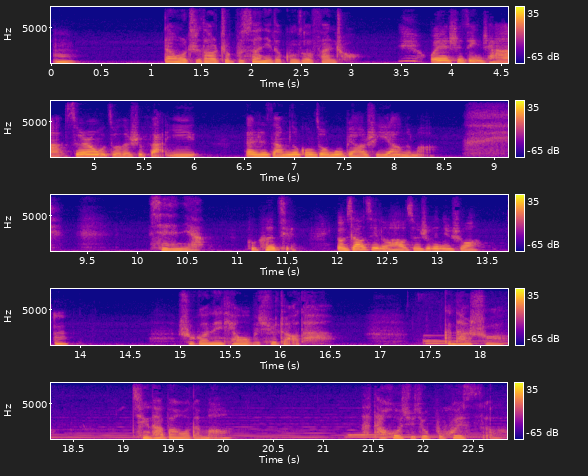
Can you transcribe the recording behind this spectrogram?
嗯。但我知道这不算你的工作范畴，我也是警察，虽然我做的是法医，但是咱们的工作目标是一样的嘛。谢谢你啊，不客气。有消息的话，我随时跟你说。嗯。如果那天我不去找他，跟他说，请他帮我的忙，那他或许就不会死了。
